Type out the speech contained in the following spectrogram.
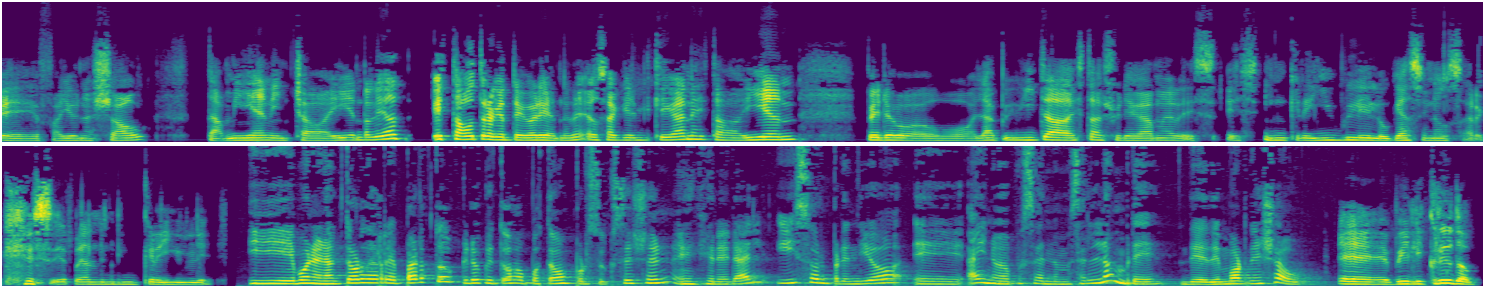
eh, Fiona Shaw, también hinchada ahí. En realidad, esta otra categoría, ¿entendés? O sea, que el que gane estaba bien, pero la pibita esta, Julia Garner, es, es increíble lo que hace en Ozark, es realmente increíble. Y bueno, en actor de reparto, creo que todos apostamos por Succession en general y sorprendió, eh, ay, no me puse, no me sale el nombre, de The Morning Show. Eh, Billy Crudup.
